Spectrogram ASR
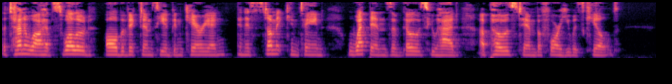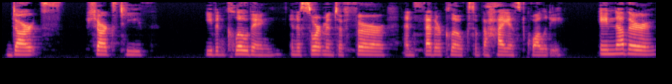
The Tanawa had swallowed all the victims he had been carrying, and his stomach contained weapons of those who had opposed him before he was killed darts, shark's teeth, even clothing, an assortment of fur and feather cloaks of the highest quality. Another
